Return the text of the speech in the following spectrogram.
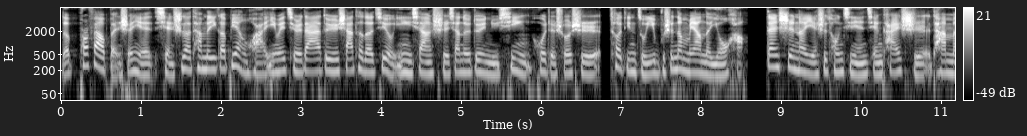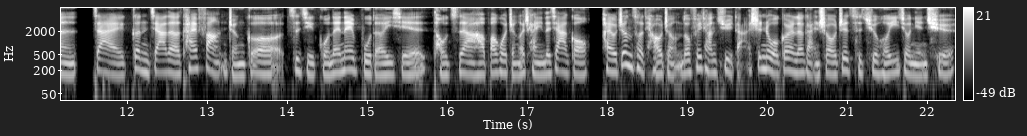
的 profile 本身也显示了他们的一个变化，因为其实大家对于沙特的既有印象是相对对女性或者说是特定族裔不是那么样的友好，但是呢，也是从几年前开始，他们在更加的开放整个自己国内内部的一些投资啊，哈，包括整个产业的架构，还有政策调整都非常巨大，甚至我个人的感受，这次去和一九年去，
